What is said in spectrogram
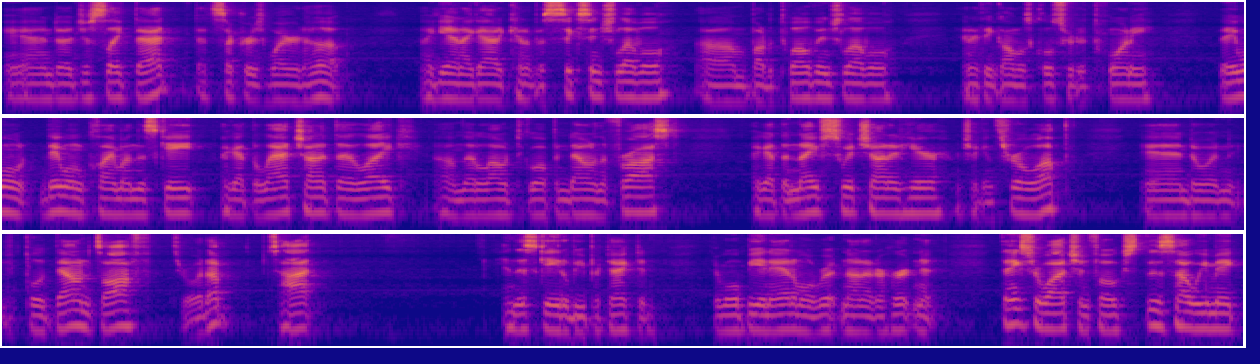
And uh, just like that, that sucker is wired up. Again, I got kind of a 6 inch level, um, about a 12 inch level, and I think almost closer to 20. They won't, they won't climb on this gate. I got the latch on it that I like, um, that allow it to go up and down in the frost. I got the knife switch on it here, which I can throw up. And when you pull it down, it's off. Throw it up, it's hot and this gate will be protected. There won't be an animal rooting on it or hurting it. Thanks for watching, folks. This is how we make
